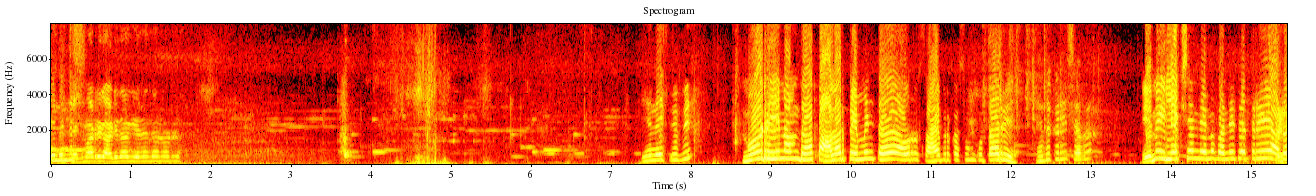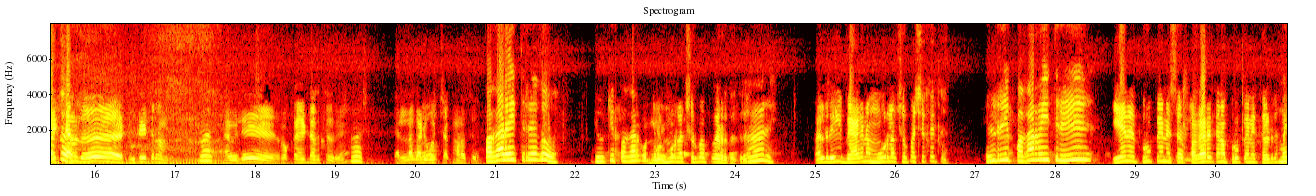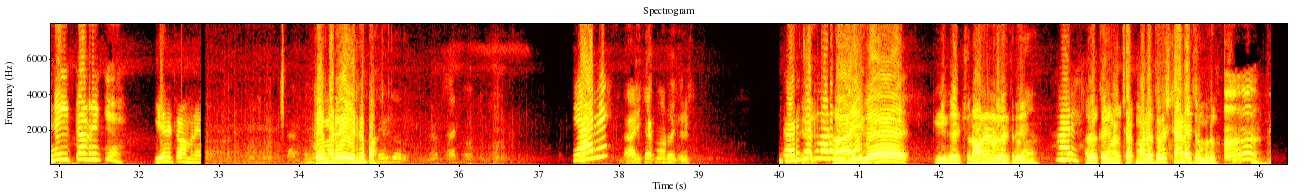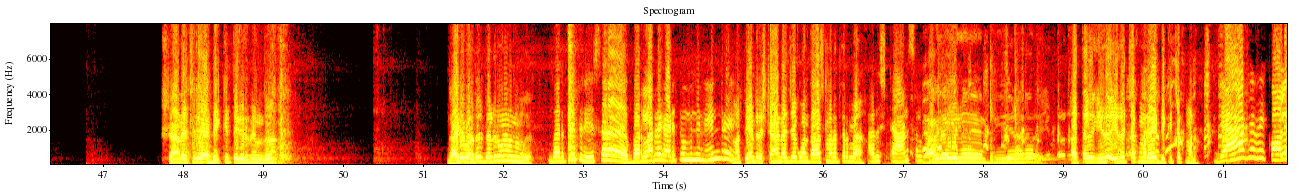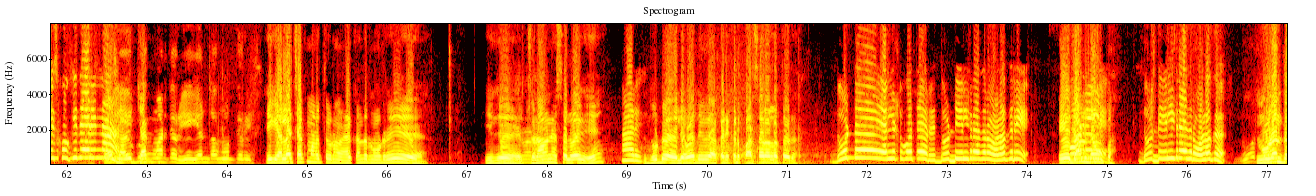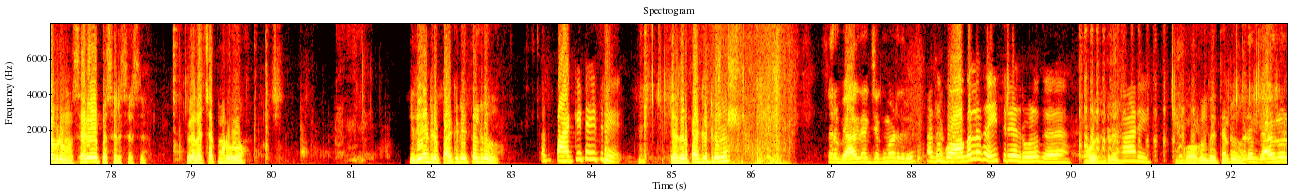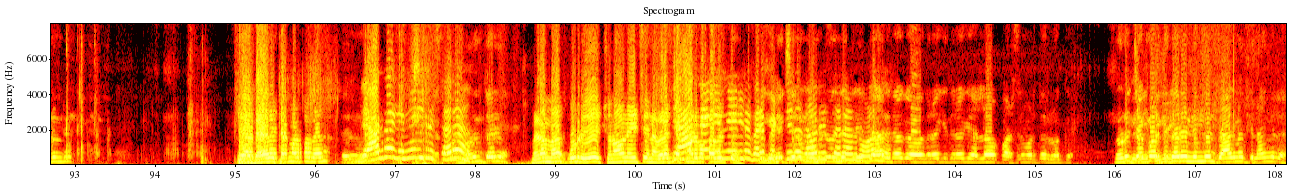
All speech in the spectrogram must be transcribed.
ಏನಂದ್ರೆ ಚೆಕ್ ಮಾಡ್ರಿ ಗಾಡಿದಾಗ ಏನಿದೆ ನೋಡ್ರಿ. ಏನೈತ್ ಬೇಬಿ ನೋಡ್ರಿ ನಮ್ದ ಪಾರ್ಲರ್ ಪೇಮೆಂಟ್ ಅವ್ರು ಸಾಹೇಬ್ರ ಕಸ್ಕೊಂಡ್ ಕೂತಾರ್ರಿ. ಎದಕ್ರಿ ಸಾಹೇಬ್ರ? ಏನೋ ಇಲೆಕ್ಷನ್ ಏನೋ ಬಂದೈತತ್ರಿ ಅದಕ್ಕೆ. ಡ್ಯೂಟಿ ಐತ್ರಿ ನಮ್ದು. ನಾವಿಲ್ಲಿ ರೊಕ್ಕ ಹಿಡ್ ಆಗ್ತೇವ್ರಿ ಎಲ್ಲಾ ಗಾಡಿಗಳು ಚೆಕ್ ಮಾಡತ್ತೇವಿ. ಪಗಾರ ಐತ್ರಿ ಅದು? ಡ್ಯೂಟಿ ಪಗಾರ ಕೊಟ್ರಿ ಮೂರ್ ಮೂರ್ ಲಕ್ಷ ರೂಪಾಯಿ ಪಗಾರ ಇರ್ತೈತ್ರಿ? ಹಾ ರೀ. ಅಲ್ರಿ ಬ್ಯಾಗ್ನ ಮೂರ್ ಲಕ್ಷ ರೂಪಾಯಿ ಸಿಕ್ಕೈತಿ. ಇಲ್ರಿ ಪಗಾರ ಐತ್ರಿ. ಏನ್ ಪ್ರೂಫ್ ಏನ ಸರ್? ಪಗಾರ ಐತನ ಪ್ರೂಫ್ ಏನ್ ಹೇಳ್ರಿ. ಮನ್ಯಾಗ ಇಟ್ಟಾಳ್ರಿ ಆಕಿ. ಏನ್ ಇಟ್ಟ ಮನೆ ಕೈ ಮಾಡ್ರಿ ಇಡ್ರಿಪ್ಪ. ಯಾರ್ರಿ? ಗಾಡಿ ಚೆಕ್ ಮಾಡ್ಬೇಕ್ರಿ. ಗಾಡಿ ಚೆಕ್ ಈಗ ಈಗ ಚುನಾವಣೆ ನಡೆದೈತ್ರಿ. ಹಾ ರೀ. ಅದಕ್ಕಾಗಿ ನಾವು ಚೆಕ್ ಮಾಡ್ಲತ್ತೀವ್ರಿ ಸ್ಟ್ಯಾಂಡ್ ಹಚ್ಚಿರಿ ಮೊದಲು. ಸ್ಟ್ಯಾಂಡ್ ಹಚ್ಚಿರಿ ಆ ಡಿಕ್ಕಿ ತೆಗಿರಿ ನಿಮ್ದು. ಗಾಡಿ ಬರ್ತೈತಲ್ರಿ ಮೇಡಮ್ ನಿಮ್ಗೆ? ಬರ್ತೈತ್ರಿ ಸರ ಬರ್ಲಾರ್ದೆ ಗಾಡಿ ತೊಗೊಂಬಂದಿನಿ ಏನ್ರಿ? ಮತ್ತೇನ್ರಿ ಸ್ಟ್ಯಾಂಡ್ ಹಚ್ಚಕ್ ಒಂದ್ ತಾಸ್ ಮಾಡತ್ತಿರಲ್ಲ? ಅದು ಸ್ಟ್ಯಾಂಡ್ ಸ್ವಲ್ಪ ಏನು ಇದು ಇದು ಚೆಕ್ ಮಾಡಿ ಡಿಕ್ಕಿ ಚೆಕ್ ಮಾಡಿ. ಬ್ಯಾಗ್ ರೀ ಕಾಲೇಜ್ ಹೋಗಿದ್ಯಾರಿ ನಾ? ಚೆಕ್ ಮಾಡ್ತೇವ್ರಿ ಏನ್ದಾಗ ನೋಡ್ತೇವ್ರಿ. ಈಗ ಎಲ್ಲಾ ಚೆಕ್ ಮಾಡತ್ತೇವ್ರಿ ನಾವು. ಯಾಕಂದ್ರ ನೋಡ್ರಿ ಈಗ ಚುನಾವಣೆ ಸಲುವಾಗಿ ಹಾ ರೀ. ದುಡ್ಡು ಲೇವಾದೇವಿ ಆ ಕಡೆ ಈ ಕಡೆ ಪಾರ್ಸಲ್ ಅಲ್ಲತ್ತವ್ರಿ ದುಡ್ಡು ಎಲ್ಲಿ ಇಟ್ಕೋತೇವ್ರಿ ದುಡ್ಡು ಇಲ್ರಿ ಅದ್ರ ಒಳಗ್ರಿ. ಏ ದಮ್ ದಮಪ್ಪ ದುಡ್ಡು ಇಲ್ರಿ ಅದ್ರ ಒಳಗ. ನೋಡಂತ ತಮ್ರಿ ಸರಿಯಪ್ಪ ಸರಿ ಸರಿ ಸರಿ. ಇವೆಲ್ಲ ಚೆಕ್ ಮಾಡು. ಇದೇನ್ರಿ ಪಾಕೆಟ್ ಐತಲ್ರಿ ಅದು? ಅದ್ ಪಾಕಿಟ್ ಐತ್ರಿ. ಎದ್ರ ಪಾಕೆಟ್ ರೀ ಇದು ಸರ್ ಬ್ಯಾಗ್ದಾಗ ಚೆಕ್ ಮಾಡಿದ್ರಿ? ಅದು ಗೋಗಲ್ ಅದ ಐತ್ರಿ ಅದ್ರೊಳಗ. ಹೌದ್ರಿ ಹೌದೇನ್ರಿ? ಹಾ ರೀ. ಗೋಗಲ್ದ ಐತೇನ್ರಿ ಇದು ಮೇಡಮ್ ಬ್ಯಾಗ್ ನೋಡ್ರಿ. ಏ ಬ್ಯಾಗ್ ಚೆಕ್ ಮಾಡಪ್ಪ ಬ್ಯಾಗ್. ಬ್ಯಾಗ್ದಾಗ ಏನಿಲ್ರಿ ಸರ? ಮೇಡಮ್ ಕೊಡ್ರಿ ಚುನಾವಣೆ ಐತಿ ನಾವೆಲ್ಲ ಚೆಕ್ ಮಾಡ್ಬೇಕಾಗುತ್ತೆ. ಏನಿಲ್ರಿ ಬರೀ ಬೆಟ್ಟಿದ ಅದಾವ್ರಿ ಸರ್ ಅದ್ರೊಳಗ. ಬ್ಯಾಗ್ದಾಗ ಅದ್ರಾಗ ಇದ್ರಾಗ ಎಲ್ಲ ಪಾರ್ಸಲ್ ಮಾಡ್ತಾರೆ ರೊಕ್ಕ. ನೋಡಿ ಚೆಕ್ ಮಾಡ್ತಿದ್ದಾರೆ ನಿಮ್ದೊಂದು ಬ್ಯಾಗ್ನ ತಿನ್ನಂಗಿಲ್ಲ.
